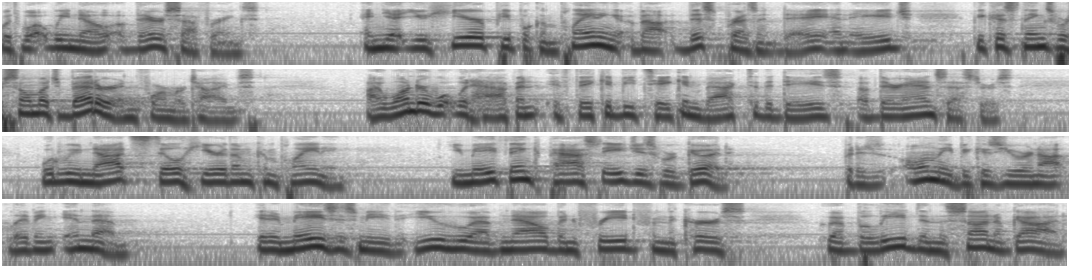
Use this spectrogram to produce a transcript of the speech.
with what we know of their sufferings. And yet you hear people complaining about this present day and age because things were so much better in former times. I wonder what would happen if they could be taken back to the days of their ancestors. Would we not still hear them complaining? You may think past ages were good, but it is only because you are not living in them. It amazes me that you who have now been freed from the curse, who have believed in the Son of God,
